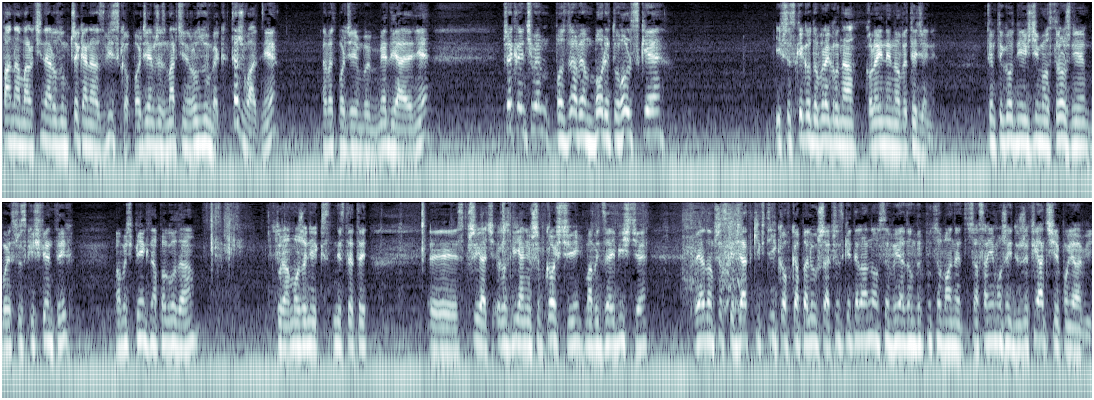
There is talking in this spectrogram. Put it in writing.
pana Marcina Rozumczyka nazwisko. Powiedziałem, że jest Marcin Rozumek. Też ładnie. Nawet powiedziałbym medialnie. Przekręciłem. Pozdrawiam Bory Tucholskie i wszystkiego dobrego na kolejny nowy tydzień. W tym tygodniu jeździmy ostrożnie, bo jest wszystkich świętych. Ma być piękna pogoda, która może ni niestety yy, sprzyjać rozwijaniu szybkości. Ma być zajebiście. Wyjadą wszystkie dziadki w tiko, w kapeluszach, wszystkie te lanosy wyjadą wypucowane. Czasami może i duży Fiat się pojawi.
